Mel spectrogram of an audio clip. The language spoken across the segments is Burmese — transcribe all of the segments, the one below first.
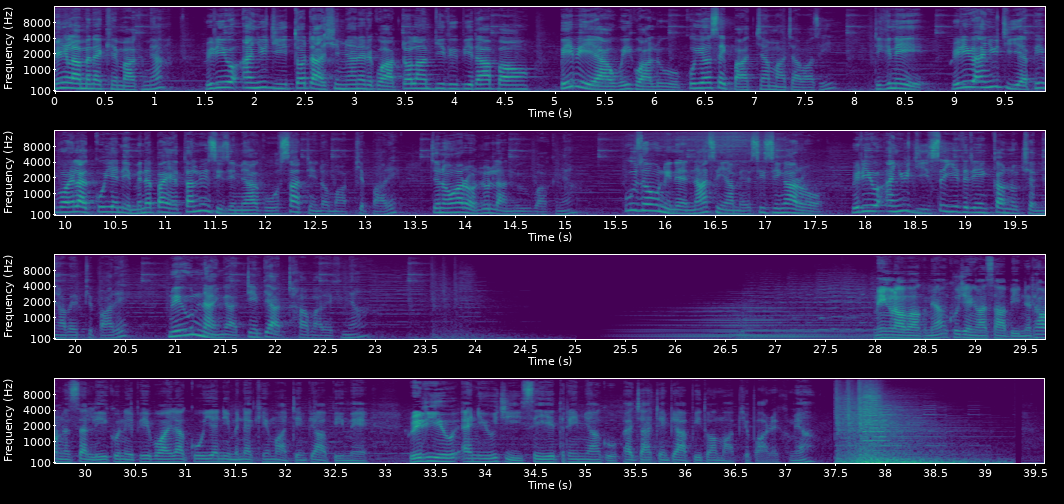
မင်္ဂလာမနက်ခင်ပါခင်ဗျာရေဒီယိုအန်ယူဂျီတောတာရှင်များနဲ့တကွာတော်လန်ပြည်သူပြည်သားပေါင်းဘေးဘေရာဝေးကွာလို့ကိုရောစိတ်ပါကြမ်းမာကြပါစီဒီကနေ့ရေဒီယိုအန်ယူဂျီရဲ့ဖေဖော်ဝါရီလ9ရက်နေ့မနေ့ပိုင်းအတန်လွင့်စီစဉ်များကိုစတင်တော့မှာဖြစ်ပါတယ်ကျွန်တော်ကတော့လွတ်လပ်နေပါခင်ဗျာဥဆုံးအနေနဲ့နားဆင်ရမယ့်အစီအစဉ်ကတော့ရေဒီယိုအန်ယူဂျီစက်ရည်သတင်းကောက်နှုတ်ချက်များပဲဖြစ်ပါတယ်ຫນွေဦးနိုင်ကတင်ပြထားပါတယ်ခင်ဗျာ မင်္ဂလာပါခင်ဗျာအခုချိန်ကစပြီး2024ခုနှစ်ဖေဖော်ဝါရီလ9ရက်နေ့မနက်ခင်းမှာတင်ပြပေးမယ် Radio NUG စီးရီးသတင်းများကိုဖတ်ကြားတင်ပြပေးသွားမှာဖြစ်ပါတယ်ခင်ဗျာ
